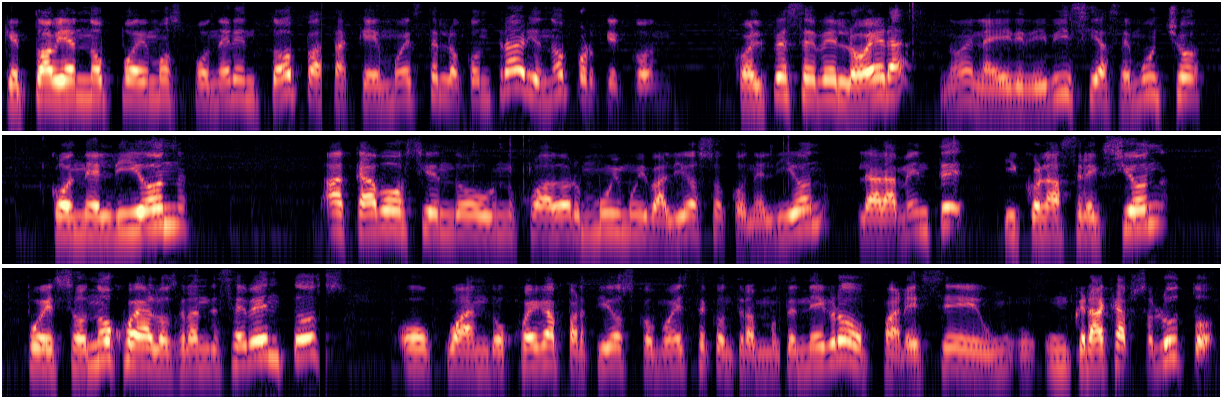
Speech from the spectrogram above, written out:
que todavía no podemos poner en top hasta que muestre lo contrario, ¿no? Porque con, con el PSV lo era, ¿no? En la Eredivisie hace mucho, con el Lyon acabó siendo un jugador muy, muy valioso con el Lyon, claramente, y con la selección, pues o no juega los grandes eventos, o cuando juega partidos como este contra Montenegro, parece un, crack absoluto.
